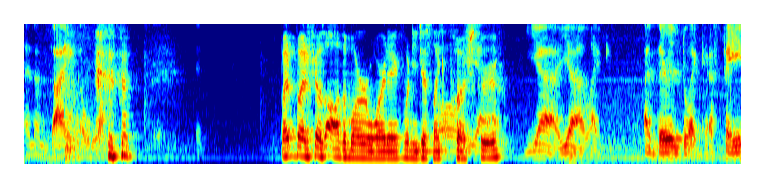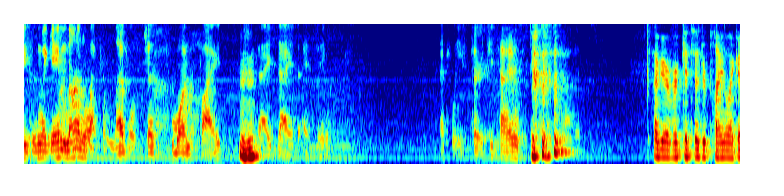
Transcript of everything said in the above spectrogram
and I'm dying a lot. it's but but it feels all the more rewarding when you just like Oh, push yeah. through. Yeah, yeah, like uh, there's like a phase in the game, not like a level, just one fight Mhm. that I died, I think, at least 30 times before I got it. Have you ever considered playing like a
